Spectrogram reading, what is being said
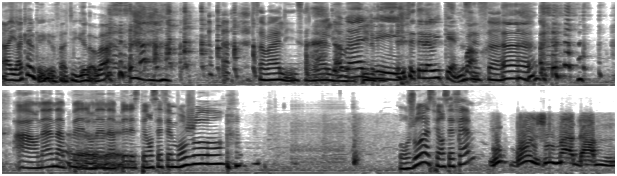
Ah, il y a quelqu'un qui est fatigué là-bas. ça va aller, ça va aller. Ça va aller. C'était le week-end. Bon. C'est ça. Euh, Ah, on a un appel, on a un appel. Espérance FM, bonjour. Bonjour, Espérance FM. Bon- bonjour madame.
